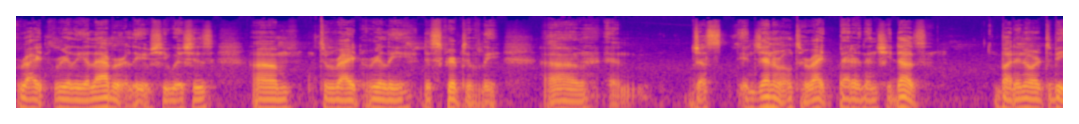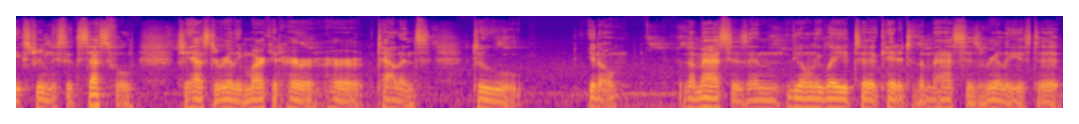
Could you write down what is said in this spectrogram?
write really elaborately if she wishes, um, to write really descriptively, um, and just in general to write better than she does. But in order to be extremely successful, she has to really market her her talents to, you know, the masses. And the only way to cater to the masses really is to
